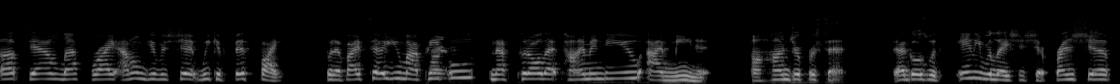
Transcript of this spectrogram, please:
up, down, left, right, I don't give a shit. We could fist fight. But if I tell you my peoples and that's put all that time into you, I mean it. A hundred percent. That goes with any relationship, friendship,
